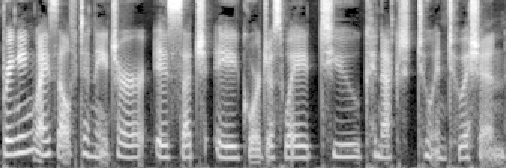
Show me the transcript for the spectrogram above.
bringing myself to nature is such a gorgeous way to connect to intuition.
